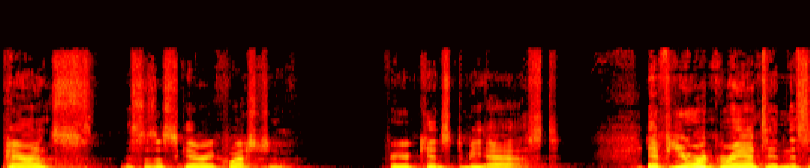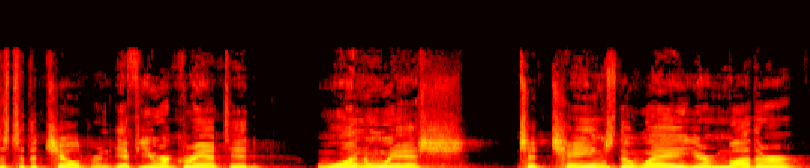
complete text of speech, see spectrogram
Parents, this is a scary question for your kids to be asked. If you were granted, this is to the children, if you were granted one wish to change the way your mother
